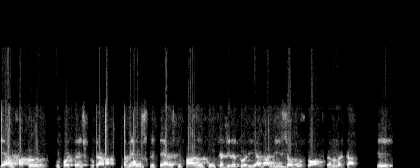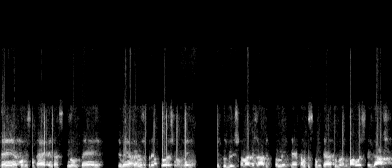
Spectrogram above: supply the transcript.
que é um fator importante para o Cuiabá. Também é um dos critérios que fazem com que a diretoria analise alguns nomes né, no mercado. Se tem a comissão técnica, se não tem, se vem apenas o treinador, se não vem. E tudo isso analisado e também tem aquela questão do teto, do valor a ser gasto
